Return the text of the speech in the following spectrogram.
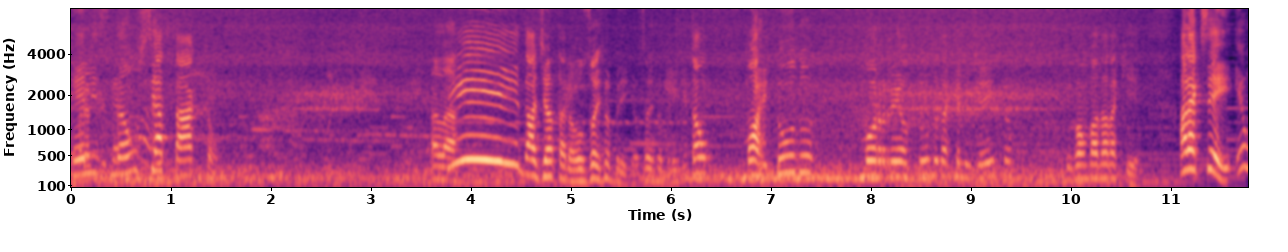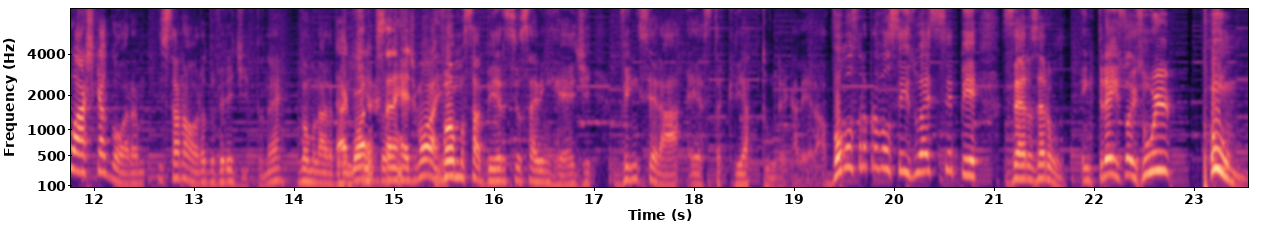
Eles não se atacam. Olha lá. Ih, não adianta não, os dois não brigam, os dois não brigam. Então, morre tudo, morreu tudo daquele jeito. E vamos mandando aqui. Alexei, eu acho que agora está na hora do veredito, né? Vamos lá, É agora que o Siren Head morre? Vamos saber se o Siren Head vencerá esta criatura, galera. Vou mostrar pra vocês o SCP-001. Em 3, 2, 1 e... PUM!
